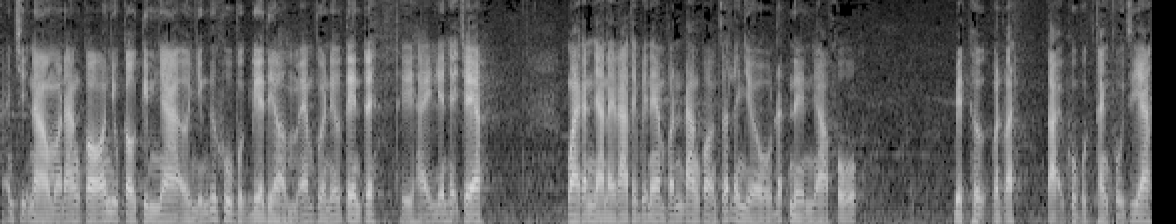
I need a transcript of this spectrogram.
anh chị nào mà đang có nhu cầu tìm nhà ở những cái khu vực địa điểm em vừa nêu tên trên thì hãy liên hệ cho em. Ngoài căn nhà này ra thì bên em vẫn đang còn rất là nhiều đất nền nhà phố, biệt thự vân vân tại khu vực thành phố Di An,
